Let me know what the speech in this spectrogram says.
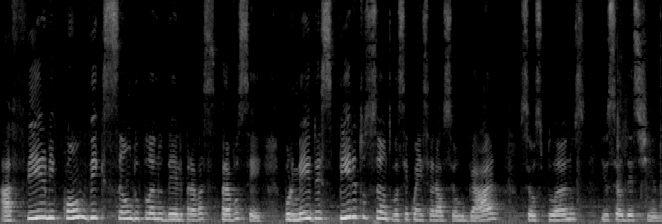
a firme convicção do plano dele para você. Por meio do Espírito Santo, você conhecerá o seu lugar, seus planos e o seu destino.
